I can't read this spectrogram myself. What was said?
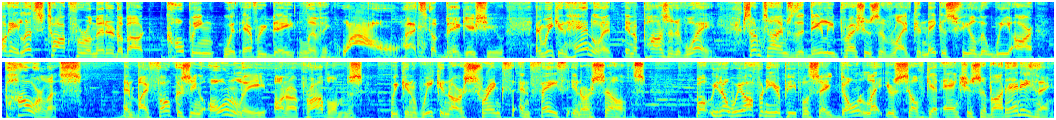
Okay, let's talk for a minute about coping with everyday living. Wow, that's a big issue. And we can handle it in a positive way. Sometimes the daily pressures of life can make us feel that we are powerless. And by focusing only on our problems, we can weaken our strength and faith in ourselves. Well, you know, we often hear people say, don't let yourself get anxious about anything.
